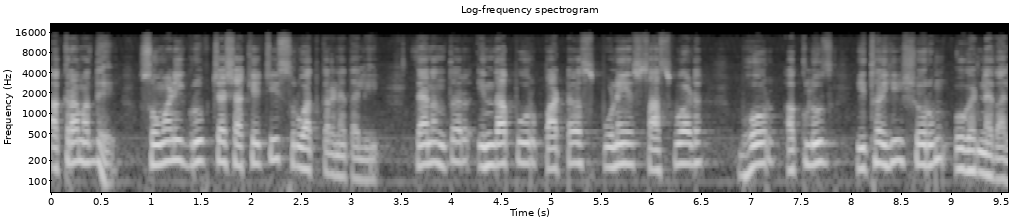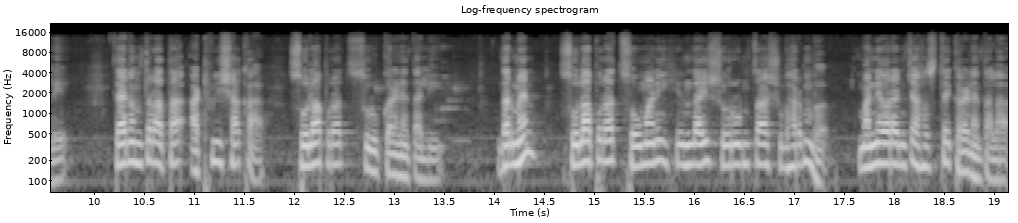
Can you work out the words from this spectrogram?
अकरामध्ये सोमाणी ग्रुपच्या शाखेची सुरुवात करण्यात आली. त्यानंतर इंदापूर पाटस पुणे सासवड भोर अकलूज इथंही शोरूम उघडण्यात आले. त्यानंतर आता आठवी शाखा सोलापुरात सुरू करण्यात आली. दरम्यान सोलापुरात सोमाणी हिंदाई शोरूमचा शुभारंभ मान्यवरांच्या हस्ते करण्यात आला.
